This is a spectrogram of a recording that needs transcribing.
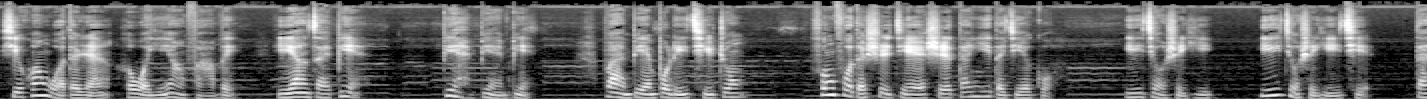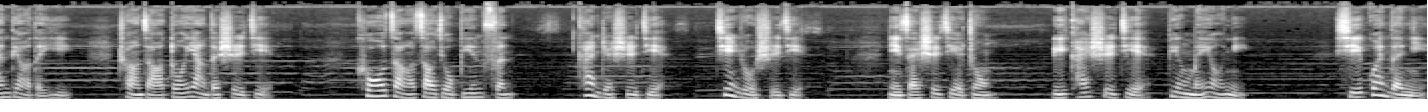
喜欢我的人和我一样乏味，一样在变，变变变，万变不离其中。丰富的世界是单一的结果，一就是一，一就是一切，单调的一，创造多样的世界。枯燥造就缤纷，看着世界，进入世界，你在世界中，离开世界并没有你。习惯的你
